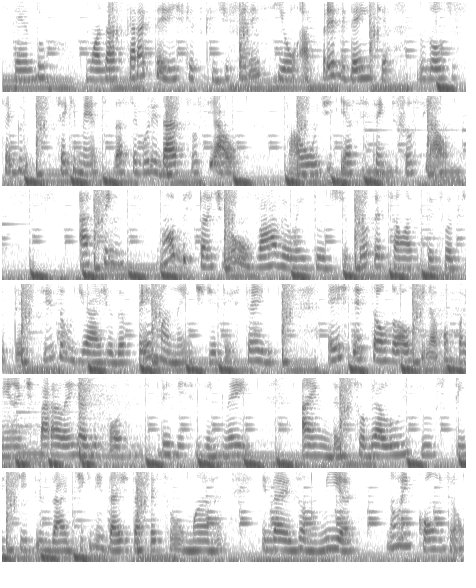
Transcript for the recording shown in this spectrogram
sendo uma das características que diferenciam a previdência dos outros segmentos da Seguridade Social, saúde e assistência social. Assim, não obstante louvável o intuito de proteção às pessoas que precisam de ajuda permanente de terceiro, a extensão do auxílio acompanhante para além das hipóteses previstas em lei, ainda sob a luz dos princípios da dignidade da pessoa humana e da isonomia, não encontram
